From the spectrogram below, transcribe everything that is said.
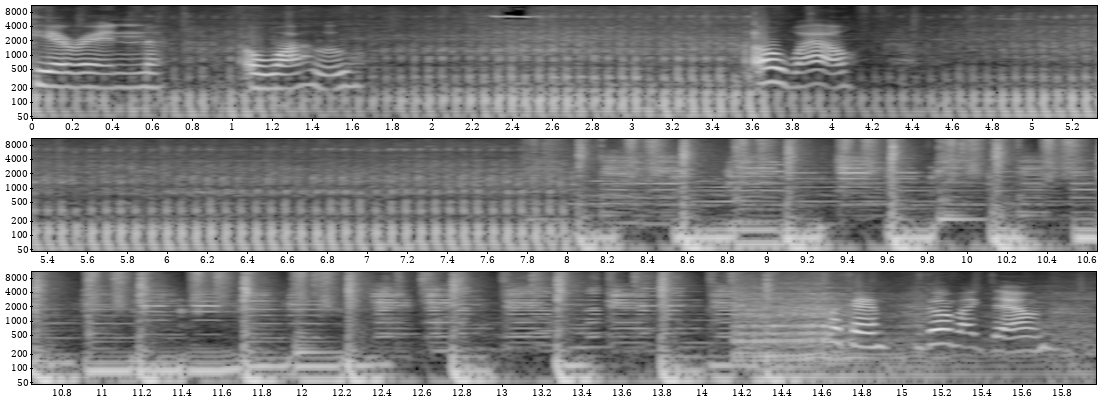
here in Oahu. Oh wow. Okay, I'm going back down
